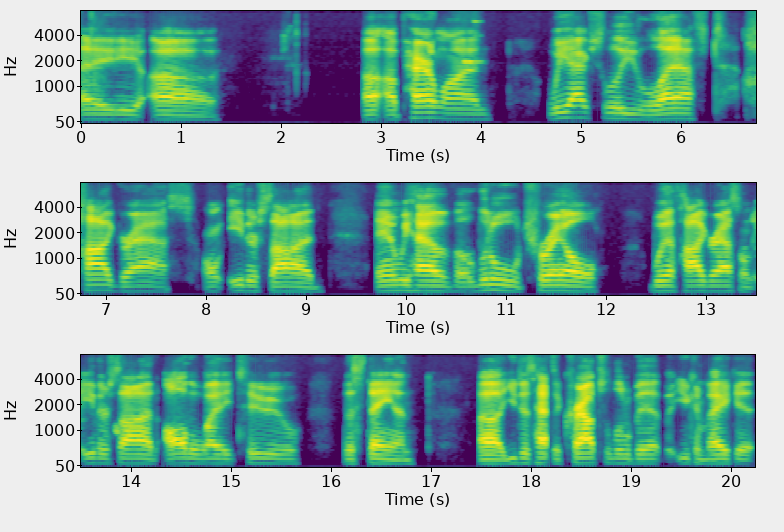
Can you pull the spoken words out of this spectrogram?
a uh, a, a power line we actually left high grass on either side and we have a little trail with high grass on either side all the way to the stand. Uh, you just have to crouch a little bit, but you can make it.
